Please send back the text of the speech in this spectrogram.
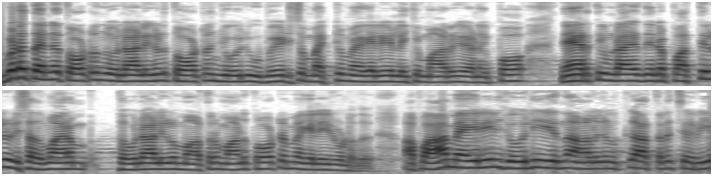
ഇവിടെ തന്നെ തോട്ടം തൊഴിലാളികൾ തോട്ടം ജോലി ഉപേക്ഷിച്ച് മറ്റു മേഖലകളിലേക്ക് മാറുകയാണ്. ഇപ്പോൾ നേരത്തെ ഉണ്ടായതിന്റെ പത്തിലൊരു ശതമാനം തൊഴിലാളികൾ മാത്രമാണ് തോട്ടം മേഖലയിലുള്ളത്. അപ്പോൾ ആ മേഖലയിൽ ജോലി ചെയ്യുന്ന ആളുകൾക്ക് അത്ര ചെറിയ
